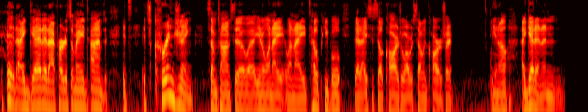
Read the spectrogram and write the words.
it. I get it. I've heard it so many times. It's, it's cringing sometimes to, uh, you know, when I, when I tell people that I used to sell cars or I was selling cars, right? You know, I get it. And,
